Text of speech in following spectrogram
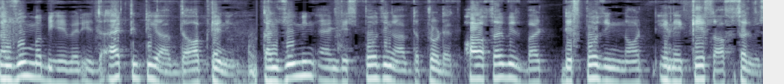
Consumer behavior is the activity of the obtaining, consuming and disposing of the product or service but disposing not in a case of service.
